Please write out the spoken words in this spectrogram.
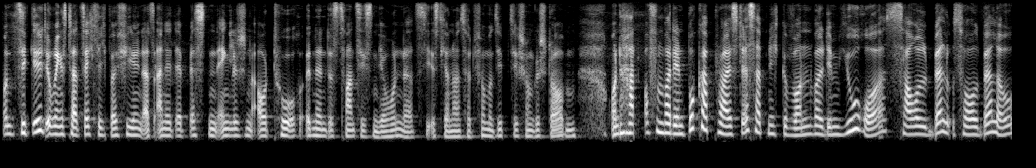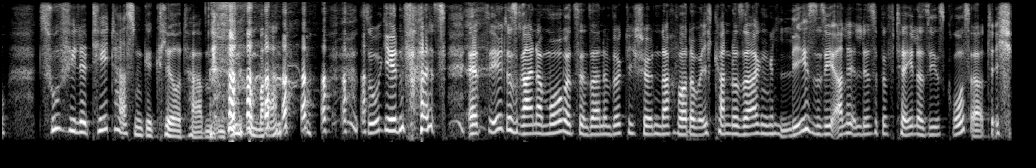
Und sie gilt übrigens tatsächlich bei vielen als eine der besten englischen Autorinnen des 20. Jahrhunderts. Sie ist ja 1975 schon gestorben und hat offenbar den Booker Prize deshalb nicht gewonnen, weil dem Juror Saul, Bellow, Saul Bellow zu viele Teetassen geklirrt haben im Roman. So jedenfalls erzählt es Rainer Moritz in seinem wirklich schönen Nachwort. Aber ich kann nur sagen, lesen Sie alle Elizabeth Taylor, sie ist großartig.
